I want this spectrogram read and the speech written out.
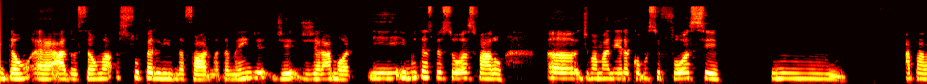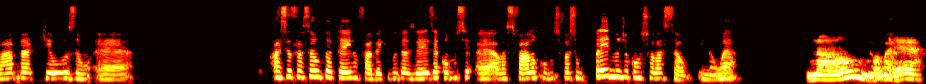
então, é, a adoção é uma super linda forma também de, de, de gerar amor. E, e, muitas pessoas falam uh, de uma maneira como se fosse um. A palavra que usam é. A sensação que eu tenho, Fábio, é que muitas vezes é como se é, elas falam como se fosse um prêmio de consolação, e não é? Não, não, não é. é.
